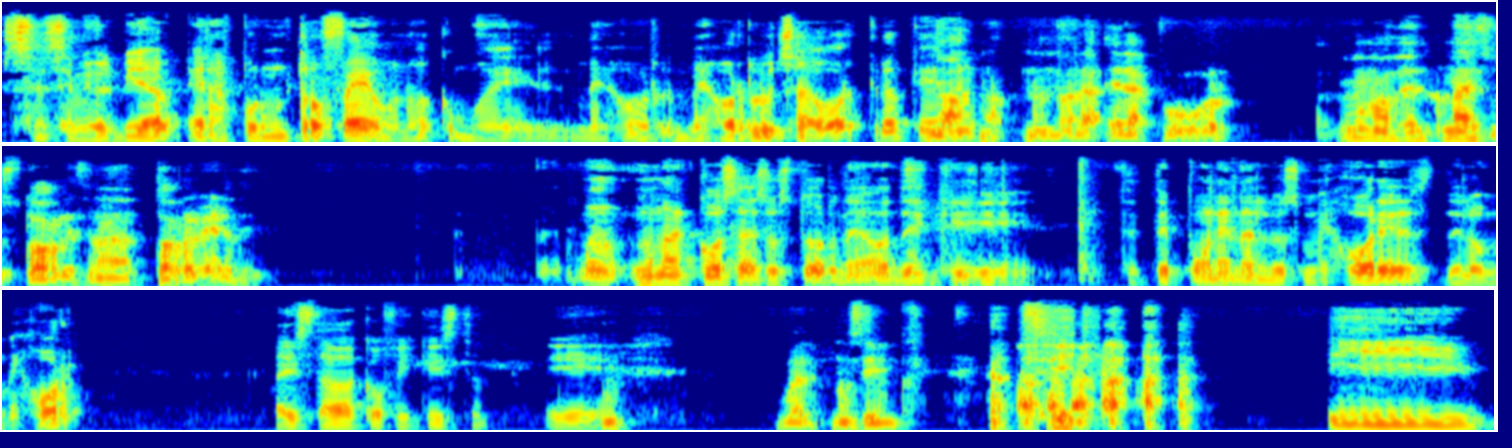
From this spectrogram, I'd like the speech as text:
se, me olvida, era por un trofeo, ¿no? Como el mejor, mejor luchador, creo que. No, no, no, no era, era por uno de, una de sus torres, una torre verde. Bueno, una cosa de esos torneos de que te, ponen a los mejores de lo mejor. Ahí estaba Kofi Kingston. Eh, bueno, no siempre. sí. Y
